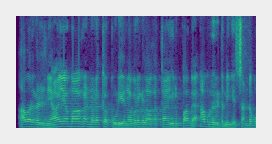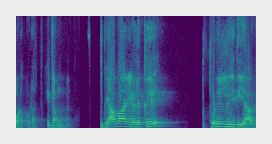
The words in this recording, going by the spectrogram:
அவர்கள் நியாயமாக நடக்கக்கூடிய நபர்களாகத்தான் இருப்பாங்க. அவங்கக்கிட்ட நீங்கள் சண்டை போடக்கூடாது. இதுதான் உண்மை. வியாபாரிகளுக்கு தொழில் ரீதியாக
